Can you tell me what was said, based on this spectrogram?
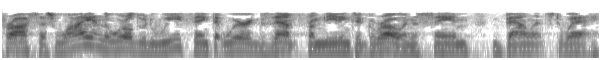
process, why in the world would we think that we're exempt from needing to grow in the same balanced way?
